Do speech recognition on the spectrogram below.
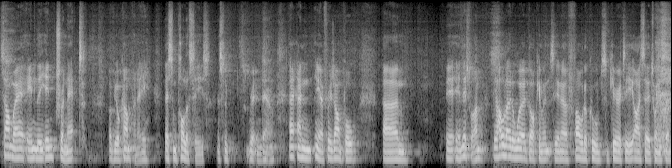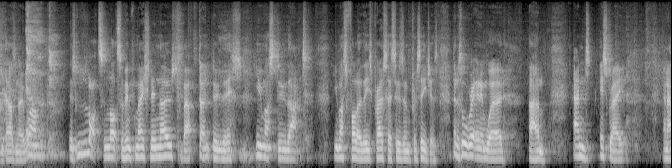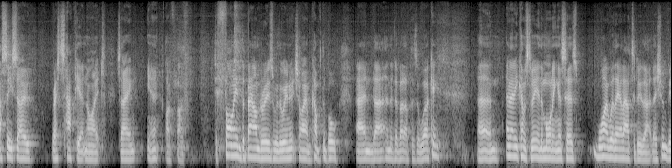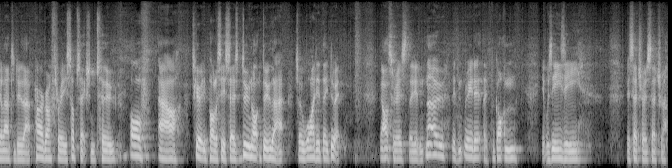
somewhere in the intranet of your company, there's some policies. that's written down. And, and you know, for example, um, in, in, this one, there's a whole load of Word documents in a folder called Security ISO 27001 there's lots and lots of information in those about don't do this, you must do that, you must follow these processes and procedures. And it's all written in Word, um, and it's great. And our CISO rests happy at night saying, you know, I've, I've defined the boundaries within which I am comfortable and, uh, and the developers are working. Um, and then he comes to me in the morning and says, why were they allowed to do that? They shouldn't be allowed to do that. Paragraph 3, subsection 2 of our security policy says do not do that. So why did they do it? The answer is they didn't know, they didn't read it, they'd forgotten, it was easy. etc., etc.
